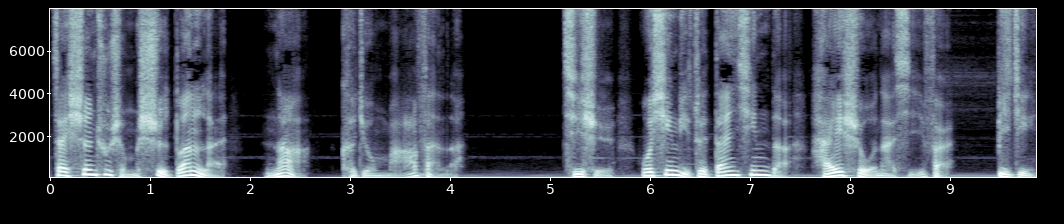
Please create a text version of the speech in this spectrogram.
再生出什么事端来，那可就麻烦了。其实我心里最担心的还是我那媳妇儿，毕竟……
